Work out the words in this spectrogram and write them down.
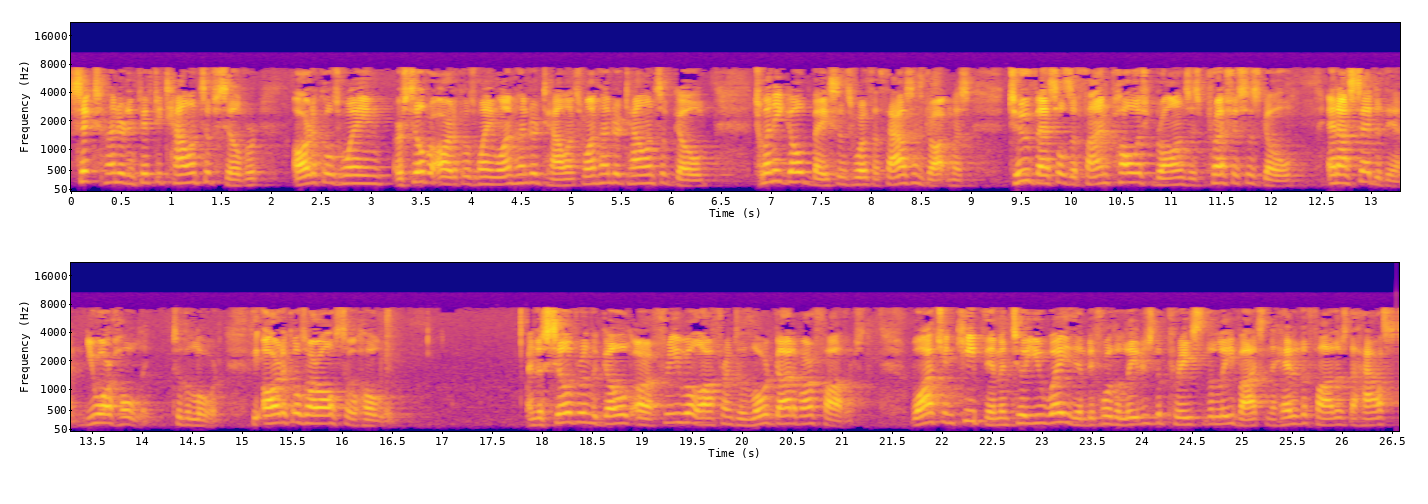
six hundred and fifty talents of silver, articles weighing, or silver articles weighing one hundred talents, one hundred talents of gold, twenty gold basins worth a thousand drachmas, two vessels of fine polished bronze as precious as gold, and I said to them, You are holy to the Lord. The articles are also holy. And the silver and the gold are a freewill offering to the Lord God of our fathers. Watch and keep them until you weigh them before the leaders, the priests, the Levites, and the head of the fathers, the house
